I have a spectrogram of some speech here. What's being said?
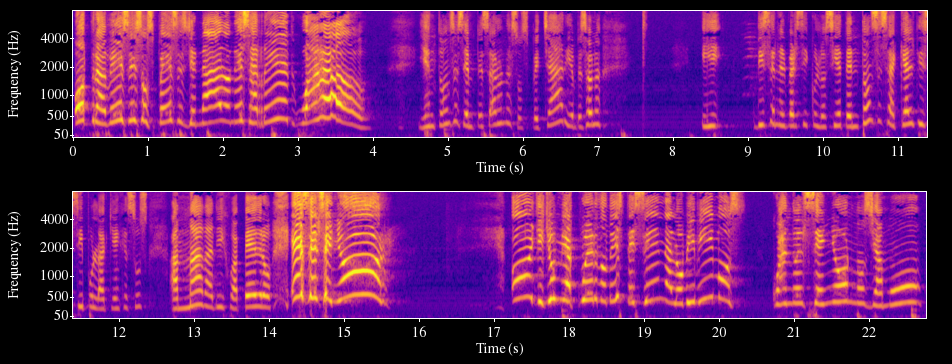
Otra vez esos peces llenaron esa red. ¡Wow! Y entonces empezaron a sospechar y empezaron a... Y dice en el versículo 7, entonces aquel discípulo a quien Jesús amaba dijo a Pedro, es el Señor. Oye, yo me acuerdo de esta escena, lo vivimos cuando el Señor nos llamó,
